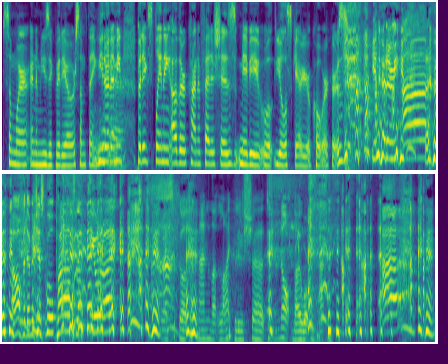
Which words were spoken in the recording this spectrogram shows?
somewhere in a music video or something. You know what I mean? But explaining other kind of fetishes, maybe will, you'll scare your coworkers. you know what I mean? Half of them have just walked past. Like, you all right? Swear to God, that man in that light blue shirt did not know what was happening.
